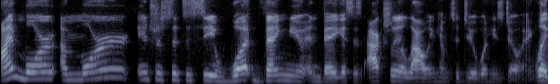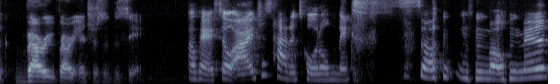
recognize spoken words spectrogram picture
i'm more i'm more interested to see what venue in vegas is actually allowing him to do what he's doing. Like very very interested to see. Okay so i just had a total mix some moment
